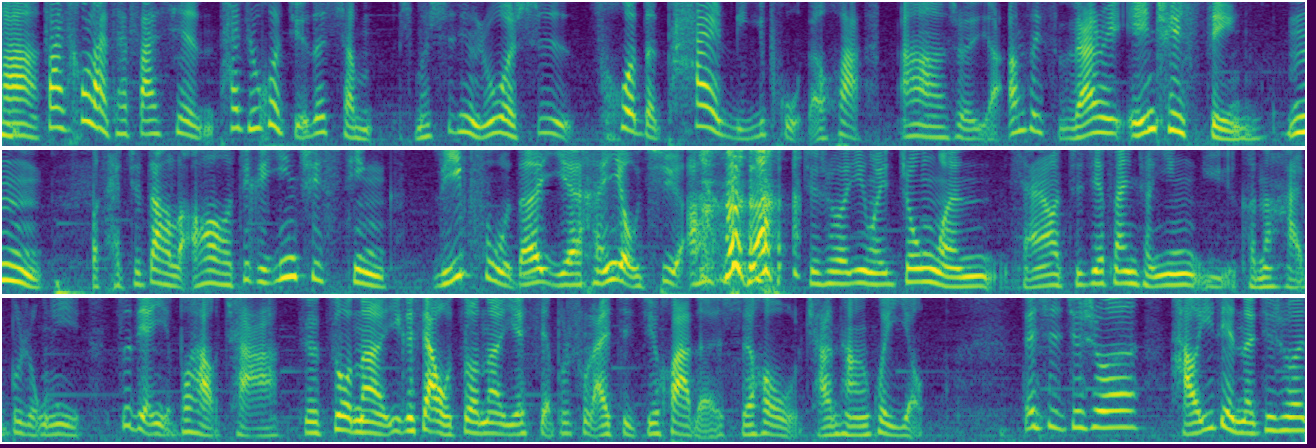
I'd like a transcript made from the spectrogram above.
啊。发后来才发现，他如果觉得什什么事情如果是错的太离谱的话啊，说 answer is very interesting，嗯，我才知道了哦，这个 interesting。离谱的也很有趣啊，就说因为中文想要直接翻译成英语可能还不容易，字典也不好查，就坐那一个下午坐那也写不出来几句话的时候常常会有。但是就说好一点的，就说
